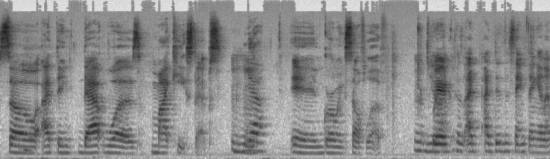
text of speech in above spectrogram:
So I think that was my key steps mm-hmm. Yeah. in growing self love. It's Yeah. weird because I, I did the same thing and I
